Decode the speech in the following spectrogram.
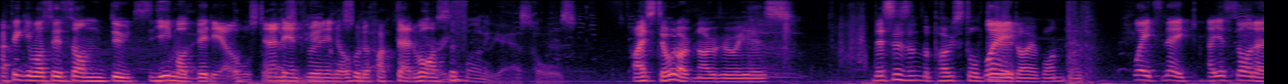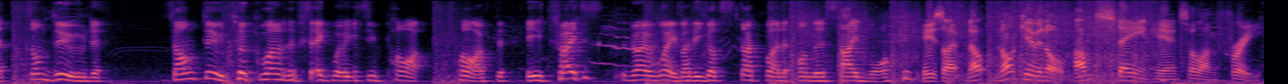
I think it was in some dude's Gmod video, Postal and I didn't really know who the fuck that was. Funny assholes. I still don't know who he is. This isn't the postal Wait. dude I wanted. Wait, Snake, I just saw that some dude, some dude took one of the segways he par- parked. He tried to drive away, but he got stuck by the, on the sidewalk. He's like, no, not giving up. I'm staying here until I'm free.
